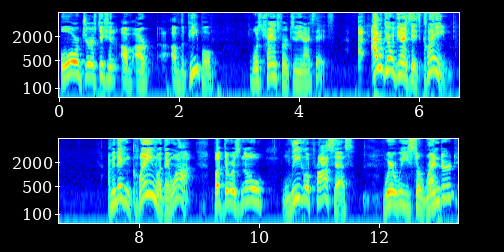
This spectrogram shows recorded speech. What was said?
or jurisdiction of our of the people was transferred to the United States. I, I don't care what the United States claimed. I mean, they can claim what they want, but there was no legal process where we surrendered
